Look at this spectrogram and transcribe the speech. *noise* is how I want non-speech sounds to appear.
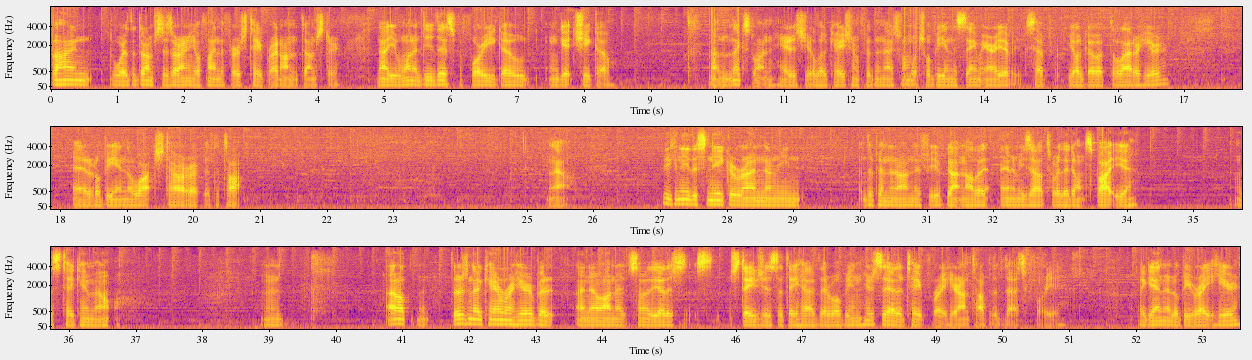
behind where the dumpsters are and you'll find the first tape right on the dumpster. Now you want to do this before you go and get Chico. Uh, the next one, here's your location for the next one, which will be in the same area, except you'll go up the ladder here, and it'll be in the watchtower up at the top. Now, you can either sneak or run, I mean, depending on if you've gotten all the enemies out to where they don't spot you. Let's take him out. And I don't. There's no camera here, but I know on some of the other stages that they have there will be. And here's the other tape right here on top of the desk for you. Again, it'll be right here,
